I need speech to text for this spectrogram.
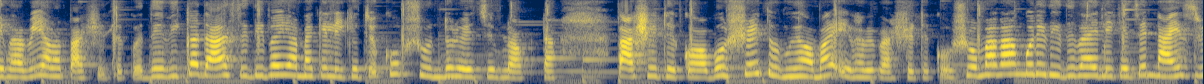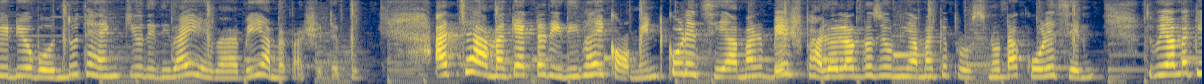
এভাবেই আমার পাশে থেকো। দেবিকা দাস দিদিভাই আমাকে লিখেছো, খুব সুন্দর হয়েছে ব্লগটা পাশে থেকো, অবশ্যই তুমিও আমার এভাবে পাশে থেকো। সোমা গাঙ্গুলি দিদিভাই লিখেছে নাইস ভিডিও বন্ধু থ্যাংক ইউ দিদিভাই এভাবেই আমার পাশে থেকো। আচ্ছা আমাকে একটা দিদিভাই কমেন্ট করেছে, আমার বেশ ভালো লাগল যে উনি আমাকে প্রশ্নটা করেছেন। তুমি আমাকে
